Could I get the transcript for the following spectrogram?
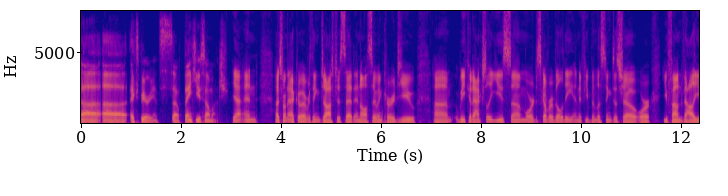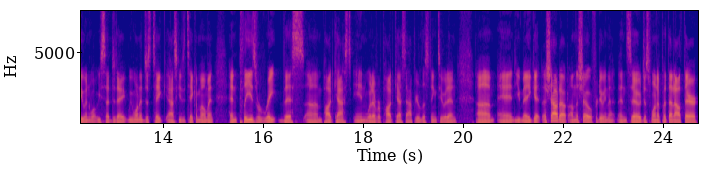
uh, uh, experience. So thank you so much. Yeah, and I just want to echo everything Josh just said, and also encourage you. Um, we could actually use some more discoverability, and if you've been listening to the show or you found value in what we said today, we want to just take ask you to take a moment and please rate this um, podcast in whatever podcast app you're listening to it in, um, and you may get a shout out on the show for doing that. And so, just want to put that out there,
